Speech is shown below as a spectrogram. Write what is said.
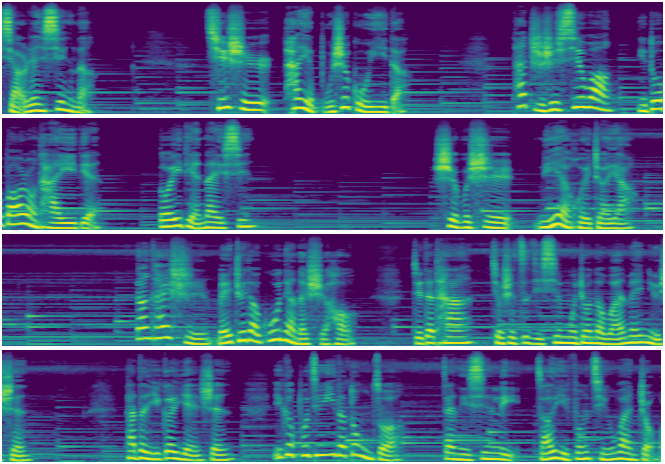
小任性呢？其实她也不是故意的，她只是希望你多包容她一点，多一点耐心。是不是你也会这样？刚开始没追到姑娘的时候，觉得她就是自己心目中的完美女神，她的一个眼神，一个不经意的动作，在你心里早已风情万种。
